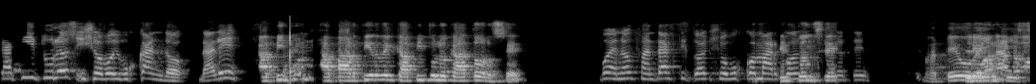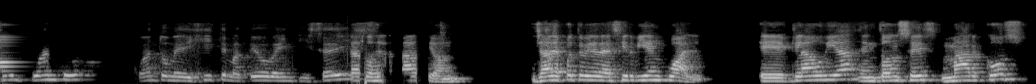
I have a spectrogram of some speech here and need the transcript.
capítulos y yo voy buscando, ¿dale? Capítulo, a partir del capítulo 14. Bueno, fantástico, yo busco Marcos. Entonces, Mateo 26, ¿cuánto, ¿cuánto me dijiste, Mateo 26? Ya después te voy a decir bien cuál. Eh, Claudia, entonces Marcos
